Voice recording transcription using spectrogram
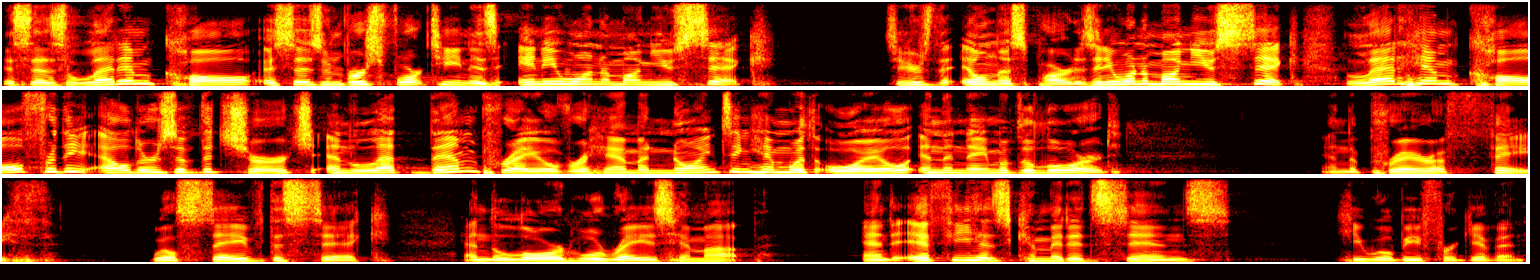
It says, Let him call, it says in verse 14, Is anyone among you sick? So here's the illness part. Is anyone among you sick? Let him call for the elders of the church and let them pray over him, anointing him with oil in the name of the Lord. And the prayer of faith will save the sick, and the Lord will raise him up. And if he has committed sins, he will be forgiven.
